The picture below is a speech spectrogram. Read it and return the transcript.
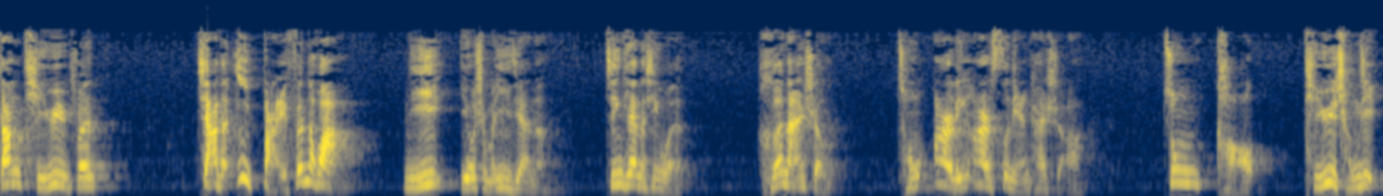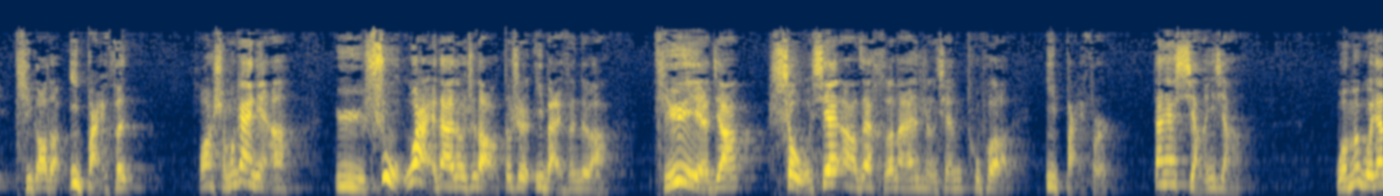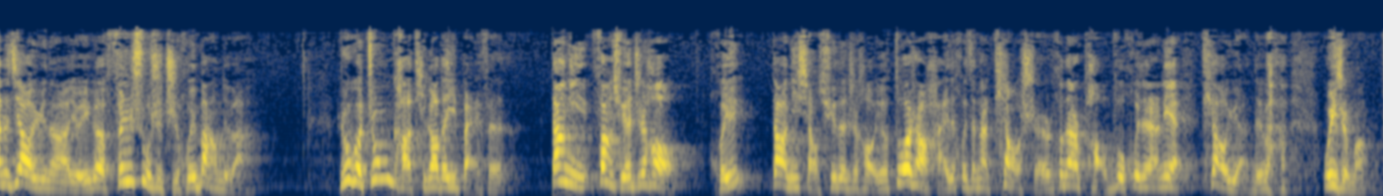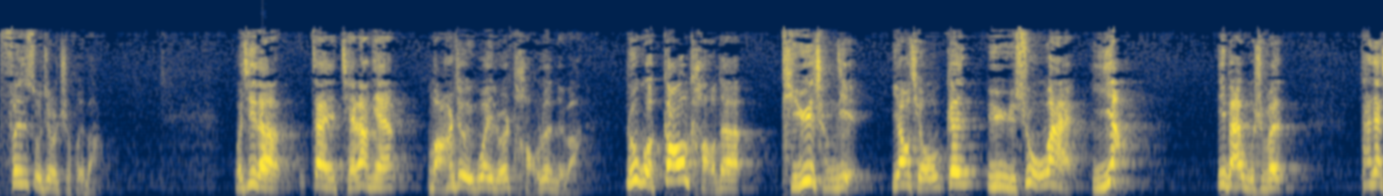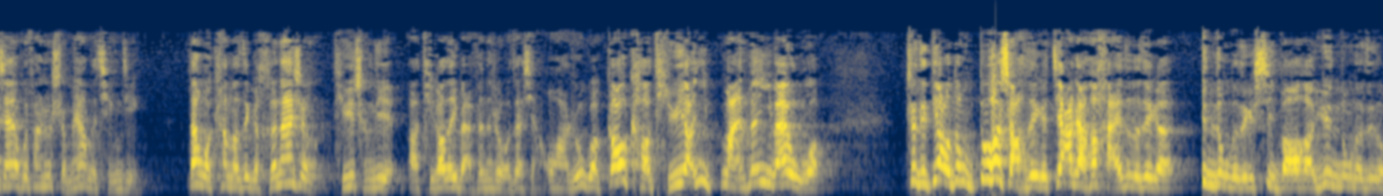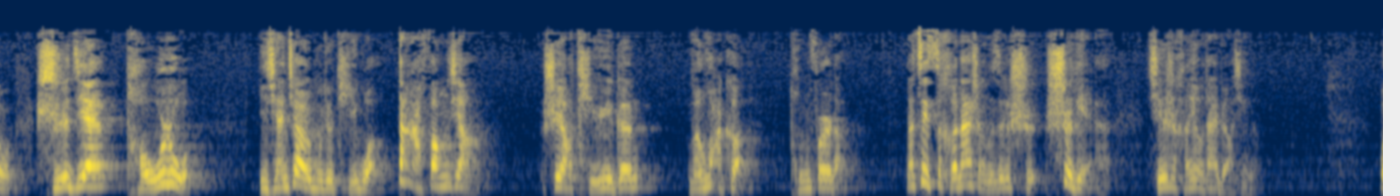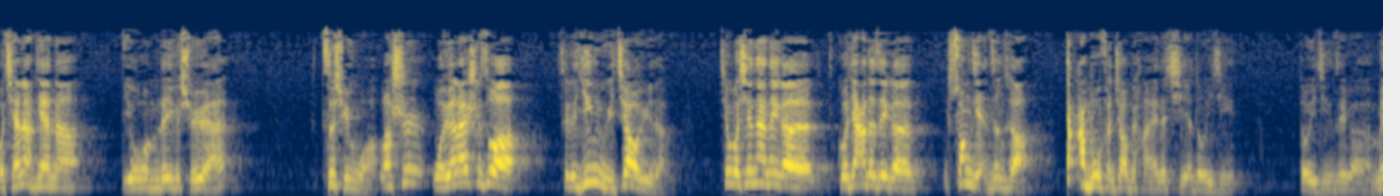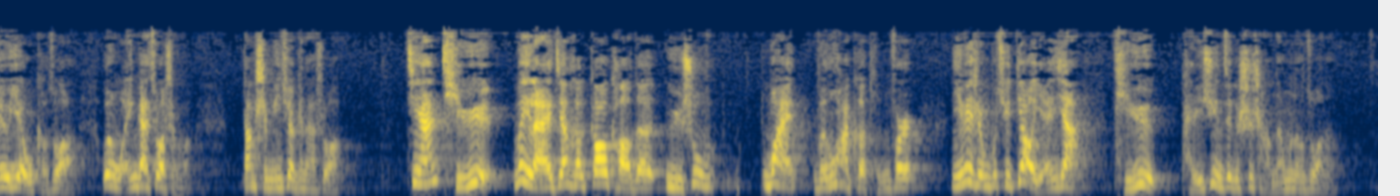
当体育分加的一百分的话，你有什么意见呢？今天的新闻，河南省从二零二四年开始啊，中考体育成绩提高到一百分，哇，什么概念啊？语数外大家都知道都是一百分，对吧？体育也将首先啊在河南省先突破了一百分大家想一想，我们国家的教育呢有一个分数是指挥棒，对吧？如果中考提高到一百分，当你放学之后回到你小区的之后，有多少孩子会在那儿跳绳儿，会在那儿跑步，会在那儿练跳远，对吧？为什么？分数就是指挥棒。我记得在前两天网上就有过一轮讨论，对吧？如果高考的体育成绩要求跟语数外一样，一百五十分，大家想想会发生什么样的情景？当我看到这个河南省体育成绩啊提高到一百分的时候，我在想，哇，如果高考体育要一满分一百五，这得调动多少这个家长和孩子的这个运动的这个细胞哈，运动的这种时间投入。以前教育部就提过，大方向是要体育跟文化课同分的。那这次河南省的这个试试点，其实是很有代表性的。我前两天呢，有我们的一个学员咨询我，老师，我原来是做这个英语教育的，结果现在那个国家的这个双减政策，大部分教培行业的企业都已经都已经这个没有业务可做了，问我应该做什么。当时明确跟他说，既然体育未来将和高考的语数外文化课同分你为什么不去调研一下体育培训这个市场能不能做呢？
